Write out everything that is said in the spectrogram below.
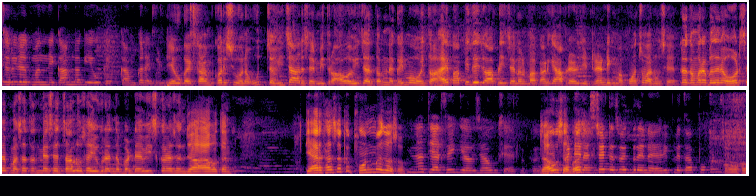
જરૂરિયાતમંદને કામ લાગે, એવું કંઈક કામ કરાય. એવું કંઈક કામ કરશું અને ઉચ્ચ વિચાર છે મિત્રો, આવો વિચાર તમને ગમ્યો હોય તો હાઈપ આપી દેજો આપણી ચેનલમાં કારણ કે આપણે હજી ટ્રેન્ડિંગમાં પહોંચવાનું છે તો તમારા બધાને વોટ્સએપમાં સતત મેસેજ ચાલુ છે યુગરાજને બર્થડે વિશ કરે છે ને આ હોતન ત્યાર થશો કે ફોનમાં જોશો ના ત્યાર થઈ ગયો. જાવું છે એટલે જાવું છે બસ? સ્ટેટસ હોય બધાને રિપ્લે તો આપવો પડે. ઓહો.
